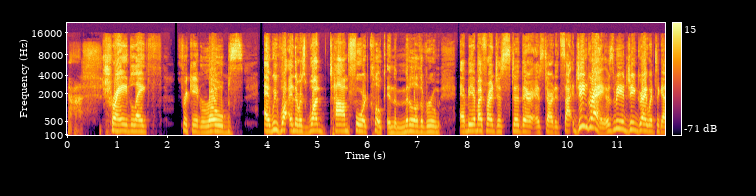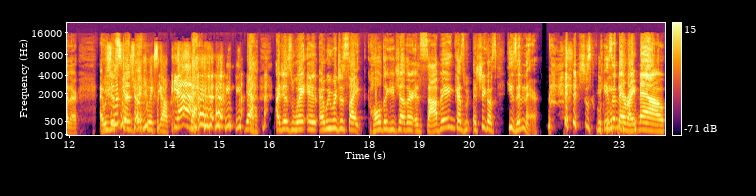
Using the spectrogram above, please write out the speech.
gosh. trade length freaking robes and we wa- and there was one tom ford cloak in the middle of the room and me and my friend just stood there and started si- Jean Grae it was me and Jean Grae went together and we she just was here a few weeks ago. Yeah. yeah, I just wait, and, and we were just like holding each other and sobbing because, and she goes, "He's in there. She's like, He's in there right now."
